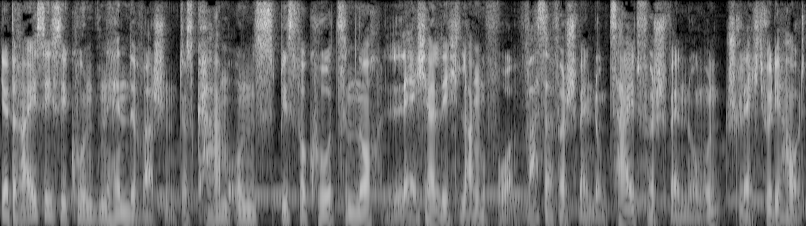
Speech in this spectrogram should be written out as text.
Ja, 30 Sekunden Hände waschen. Das kam uns bis vor kurzem noch lächerlich lang vor. Wasserverschwendung, Zeitverschwendung und schlecht für die Haut.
